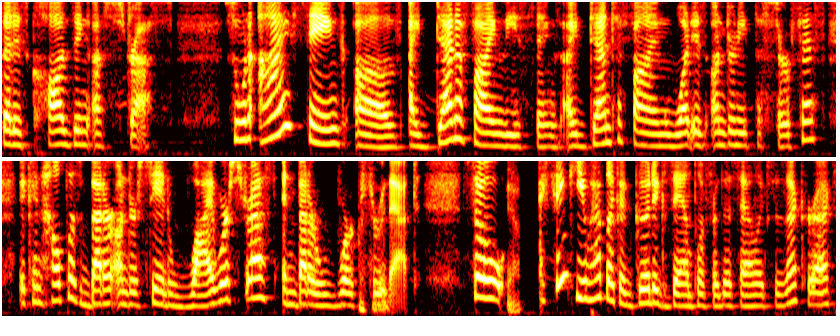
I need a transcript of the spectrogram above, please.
that is causing us stress. So when I think of identifying these things, identifying what is underneath the surface, it can help us better understand why we're stressed and better work mm-hmm. through that. So yeah. I think you had like a good example for this, Alex. Is that correct?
